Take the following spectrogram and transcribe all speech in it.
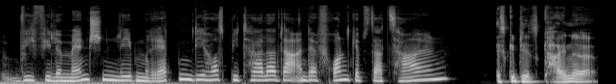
Wie viele Menschenleben retten die Hospitaler da an der Front? Gibt es da Zahlen? Es gibt jetzt keine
